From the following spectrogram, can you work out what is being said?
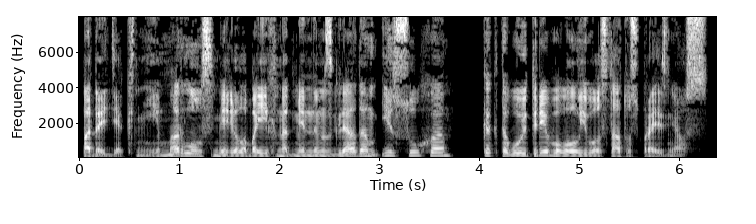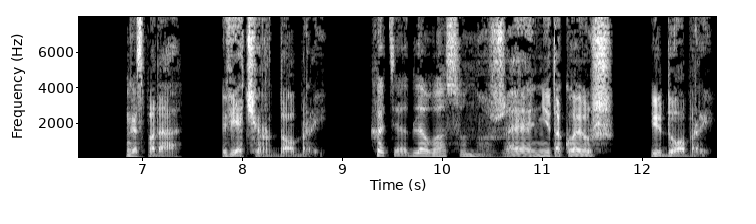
Подойдя к ним, Орлов смерил обоих надменным взглядом и сухо, как того и требовал его статус, произнес. «Господа, вечер добрый. Хотя для вас он уже не такой уж и добрый».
